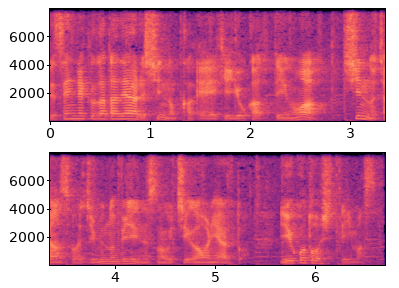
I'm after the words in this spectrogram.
で戦略型である真のか、え起業家っていうのは真のチャンスは自分のビジネスの内側にあるということを知っています。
